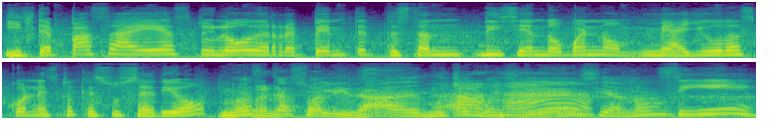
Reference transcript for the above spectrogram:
y te pasa esto y luego de repente te están diciendo, bueno, ¿me ayudas con esto que sucedió? No es Bueno. casualidad, es mucha Ajá, coincidencia, ¿no? Sí.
